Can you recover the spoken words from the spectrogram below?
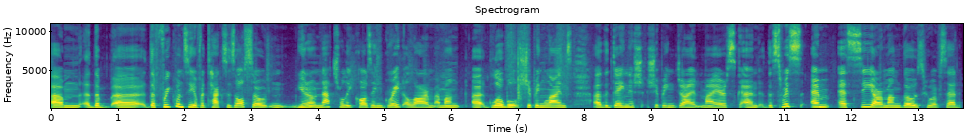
um, the uh, the frequency of attacks is also, you know, naturally causing great alarm among uh, global shipping lines. Uh, the Danish shipping giant Maersk and the Swiss MSC are among those who have said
